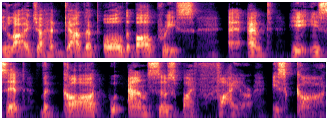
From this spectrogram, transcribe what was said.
Elijah had gathered all the Baal priests and he, he said, the God who answers by fire is God.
